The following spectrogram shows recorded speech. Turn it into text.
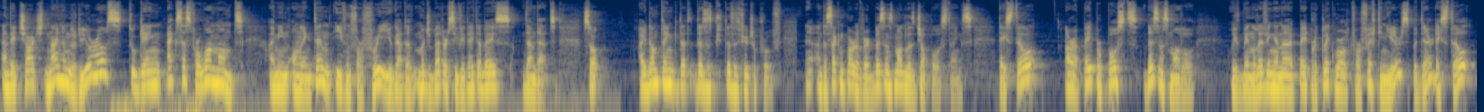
and they charge 900 euros to gain access for one month. I mean, on LinkedIn, even for free, you get a much better CV database than that. So I don't think that this is this is future proof. And the second part of their business model is job postings. They still are a pay per posts business model. We've been living in a pay per click world for 15 years, but there they still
